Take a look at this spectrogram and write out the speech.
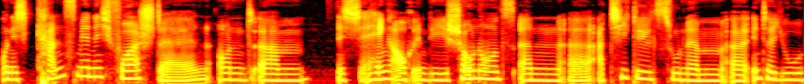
Und ich kann es mir nicht vorstellen, und ähm, ich hänge auch in die Show Notes einen äh, Artikel zu einem äh, Interview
